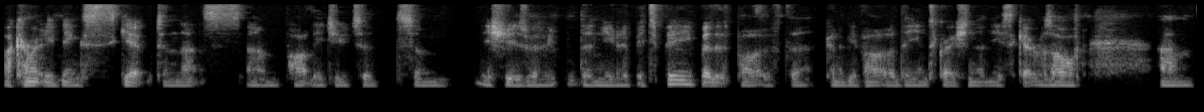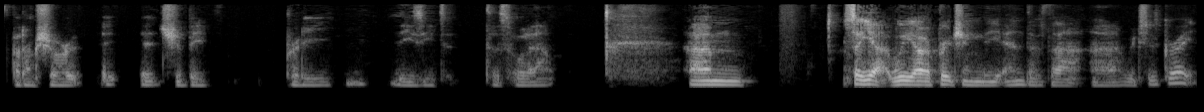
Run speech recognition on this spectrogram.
are currently being skipped, and that's um, partly due to some issues with the new libp2p, but it's part of the going to be part of the integration that needs to get resolved. Um, but I'm sure it, it, it, should be pretty easy to, to sort out. Um, so yeah, we are approaching the end of that, uh, which is great.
